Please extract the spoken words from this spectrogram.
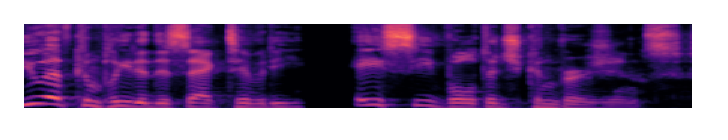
You have completed this activity, AC voltage conversions.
